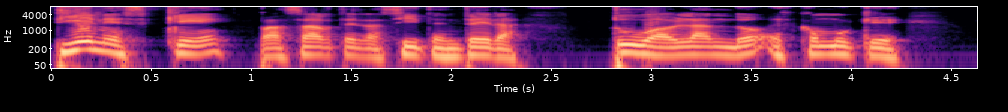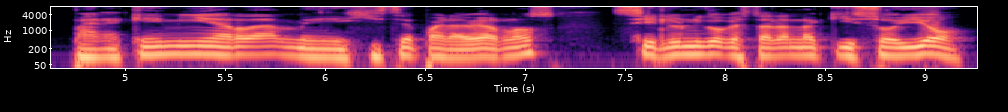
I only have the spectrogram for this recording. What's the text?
tienes que pasarte la cita entera tú hablando, es como que, ¿para qué mierda me dijiste para vernos si el único que está hablando aquí soy yo?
